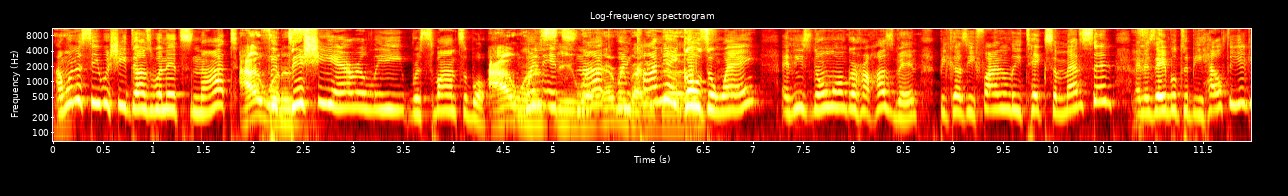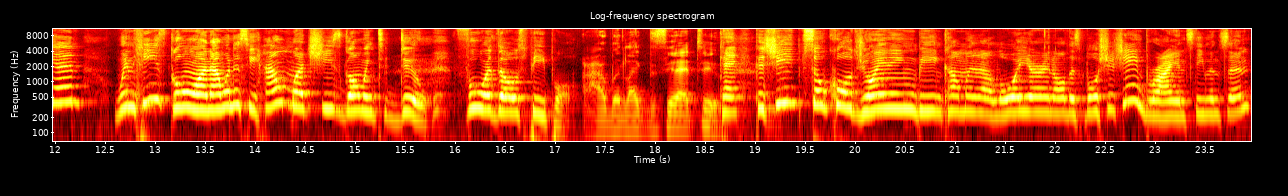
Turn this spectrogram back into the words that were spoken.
I want to see what she does when it's not fiduciarily responsible. I wanna when see not when Kanye does. goes away and he's no longer her husband because he finally takes some medicine and is able to be healthy again. When he's gone, I want to see how much she's going to do for those people. I would like to see that too. Okay, because she so-called joining, becoming a lawyer and all this bullshit. She ain't Bryan Stevenson.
